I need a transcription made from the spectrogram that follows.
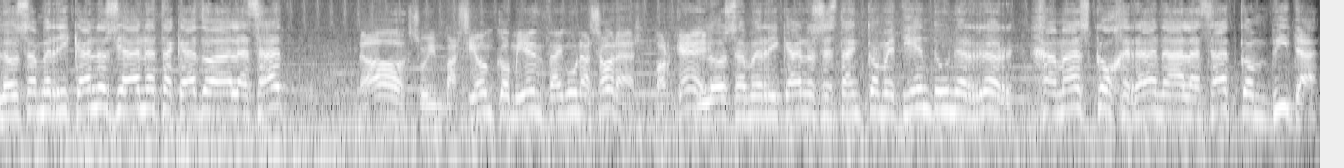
¿Los americanos ya han atacado a Al-Assad? No, su invasión comienza en unas horas. ¿Por qué? Los americanos están cometiendo un error. Jamás cogerán a Al-Assad con vida.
